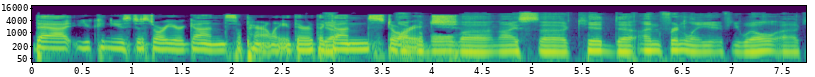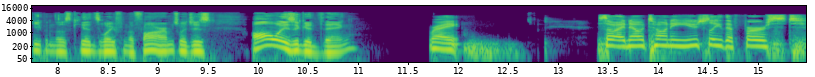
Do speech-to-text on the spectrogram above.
that you can use to store your guns. Apparently, they're the Yep. gun storage. Lockable, uh, nice, uh, kid uh, unfriendly, if you will, uh, keeping those kids away from the farms, which is always a good thing. Right. So I know, Tony, usually the first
